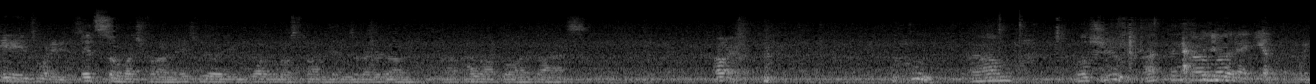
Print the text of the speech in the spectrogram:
it is what it is. it's so much fun. It's really one of the most fun things I've ever done. Uh, I love blowing glass. oh yeah. Um, well, shoot. I think That I'm, was a uh, good idea. by the way.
